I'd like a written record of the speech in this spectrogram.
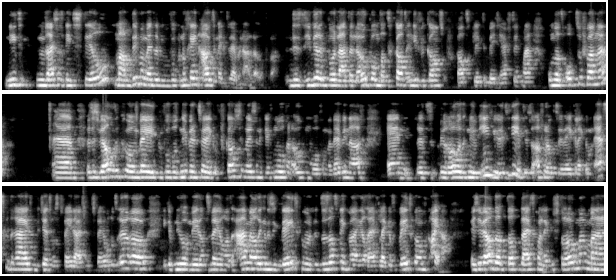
niet, mijn bedrijf niet stil. Maar op dit moment heb ik bijvoorbeeld nog geen automated webinar lopen. Dus die wil ik voor laten lopen, omdat gat in die vakantie, of gat klinkt een beetje heftig, maar om dat op te vangen. Um, het is wel dat ik gewoon weet, bijvoorbeeld nu ben ik twee weken op vakantie geweest en ik geef morgen en overmorgen mijn webinar. En het bureau wat ik nu heb ingehuurd, die heeft dus de afgelopen twee weken lekker mijn ads gedraaid. Het budget was 2200 euro. Ik heb nu al meer dan 200 aanmeldingen, dus ik weet gewoon, dus dat vind ik wel heel erg lekker. Ik weet gewoon van, oh ja, weet je wel, dat, dat blijft gewoon lekker stromen, maar,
